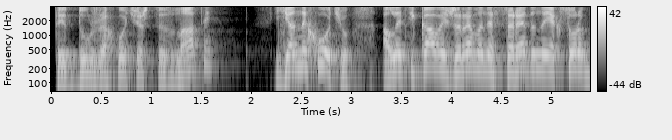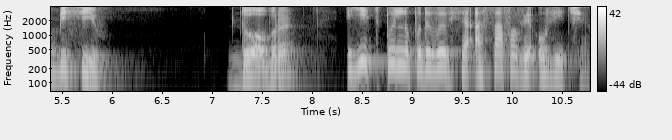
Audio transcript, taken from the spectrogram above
Ти дуже хочеш це знати? Я не хочу, але цікавий жере мене зсередини, як сорок бісів. Добре. Гість пильно подивився Асафові у вічі.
